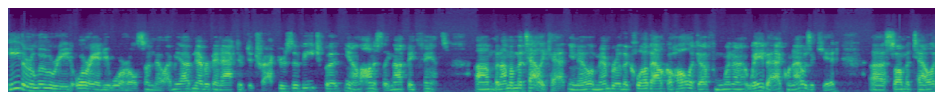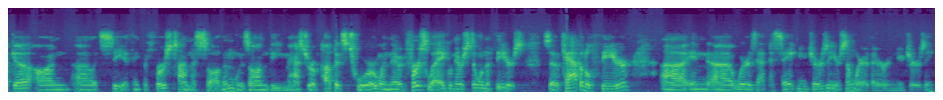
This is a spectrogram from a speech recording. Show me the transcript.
either Lou Reed or Andy Warhol. So no, I mean, I've never been active detractors of each, but you know, honestly, not big fans. Um, but I'm a Metallicat, you know, a member of the Club Alcoholica from when uh, way back when I was a kid. Uh, saw Metallica on, uh, let's see, I think the first time I saw them was on the Master of Puppets tour when they were first leg when they were still in the theaters. So Capitol Theater. uh, in uh, where is that Passaic, New Jersey, or somewhere there in New Jersey.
